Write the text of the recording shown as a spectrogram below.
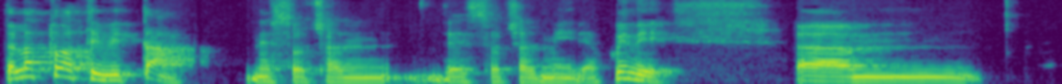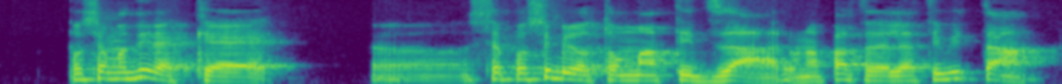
della tua attività, social, dei social media. Quindi um, possiamo dire che uh, se è possibile automatizzare una parte delle attività,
